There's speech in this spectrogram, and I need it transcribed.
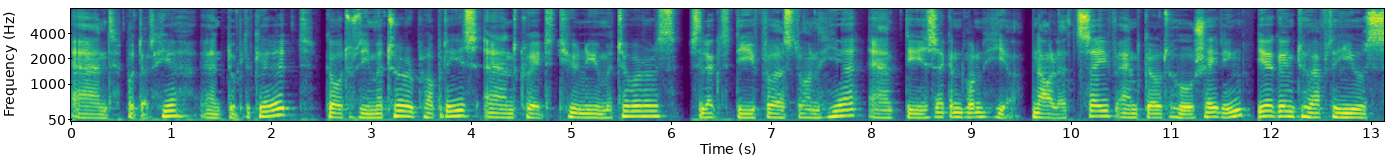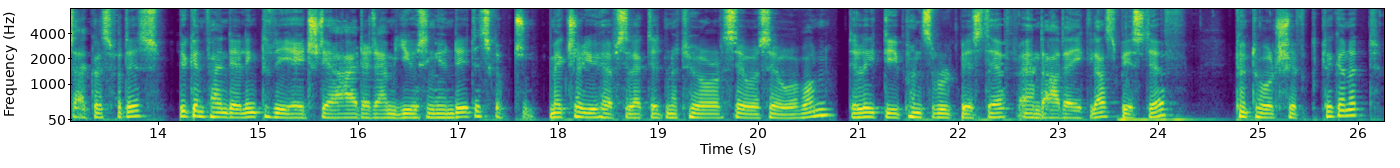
and put that here and duplicate it. Go to the material properties and create two new materials. Select the first one here and the second one here. Now let's save and go to shading. You're going to have to use cycles for this. You can find a link to the HDRI that I'm using in the description. Make sure you have selected material 001. Delete the principled BSDF and add a glass BSDF. Control Shift click on it.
